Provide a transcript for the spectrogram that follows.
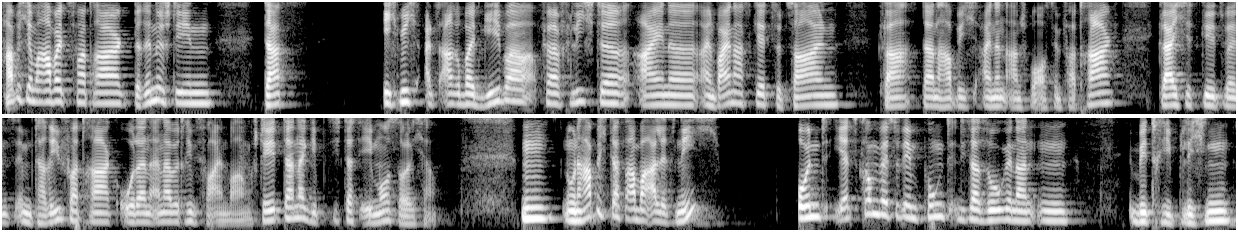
habe ich im Arbeitsvertrag drinne stehen, dass ich mich als Arbeitgeber verpflichte, eine, ein Weihnachtsgeld zu zahlen, klar, dann habe ich einen Anspruch aus dem Vertrag. Gleiches gilt, wenn es im Tarifvertrag oder in einer Betriebsvereinbarung steht, dann ergibt sich das eben aus solcher. Hm, nun habe ich das aber alles nicht. Und jetzt kommen wir zu dem Punkt dieser sogenannten betrieblichen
